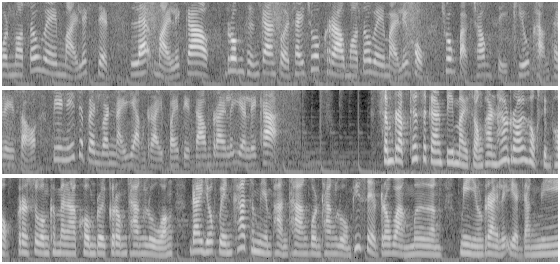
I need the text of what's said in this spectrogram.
บนมอเตอร์เวย์หมายเลข 7 และหมายเลข 9 รวมถึงการเปิดใช้ชั่วคราวมอเตอร์เวย์หมายเลข 6 ช่วงปากช่องสีคิ้วขามทะเลสอ ปีนี้จะเป็นวันไหนอย่างไรไปติดตามรายละเอียดเลยค่ะสำหรับเทศกาลปีใหม่ 2566 กระทรวงคมนาคมโดยกรมทางหลวง ได้ยกเว้นค่าธรรมเนียมผ่านทางบนทางหลวงพิเศษระหว่างเมือง มีรายละเอียดดังนี้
